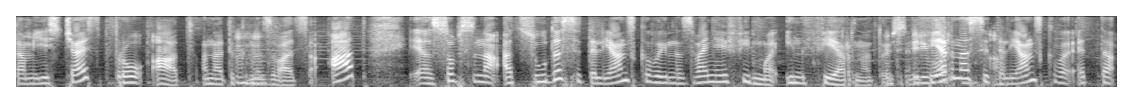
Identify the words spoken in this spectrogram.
там есть часть про ад, она так и называется, ад, собственно, отсюда с итальянского и название фильма «Инферно», то есть «Инферно» с «ад». итальянского это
